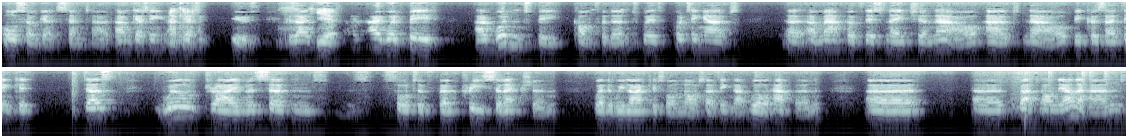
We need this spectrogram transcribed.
also get sent out? I'm getting I'm Okay. getting confused because I Yeah. I would be I wouldn't be confident with putting out a, a map of this nature now out now because I think it does will drive a certain sort of uh, pre-selection, whether we like it or not. I think that will happen. Uh, uh, but on the other hand,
